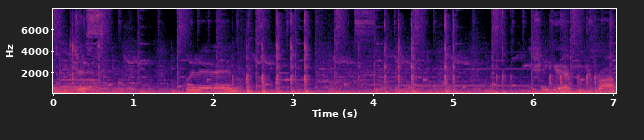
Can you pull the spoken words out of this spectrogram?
you just put it in. Sure you get every drop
